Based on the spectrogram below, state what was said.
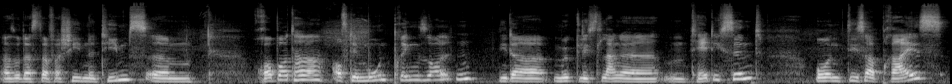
also dass da verschiedene Teams ähm, Roboter auf den Mond bringen sollten, die da möglichst lange äh, tätig sind. Und dieser Preis,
